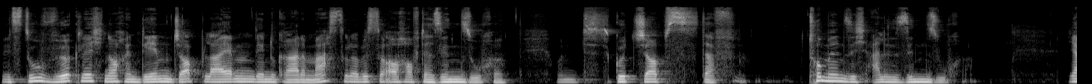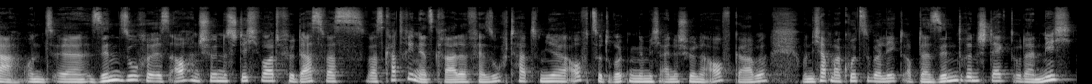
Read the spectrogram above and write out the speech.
Willst du wirklich noch in dem Job bleiben, den du gerade machst, oder bist du auch auf der Sinnsuche? Und Good Jobs, da tummeln sich alle Sinnsucher. Ja, und äh, Sinnsuche ist auch ein schönes Stichwort für das, was, was Katrin jetzt gerade versucht hat, mir aufzudrücken, nämlich eine schöne Aufgabe. Und ich habe mal kurz überlegt, ob da Sinn drin steckt oder nicht.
